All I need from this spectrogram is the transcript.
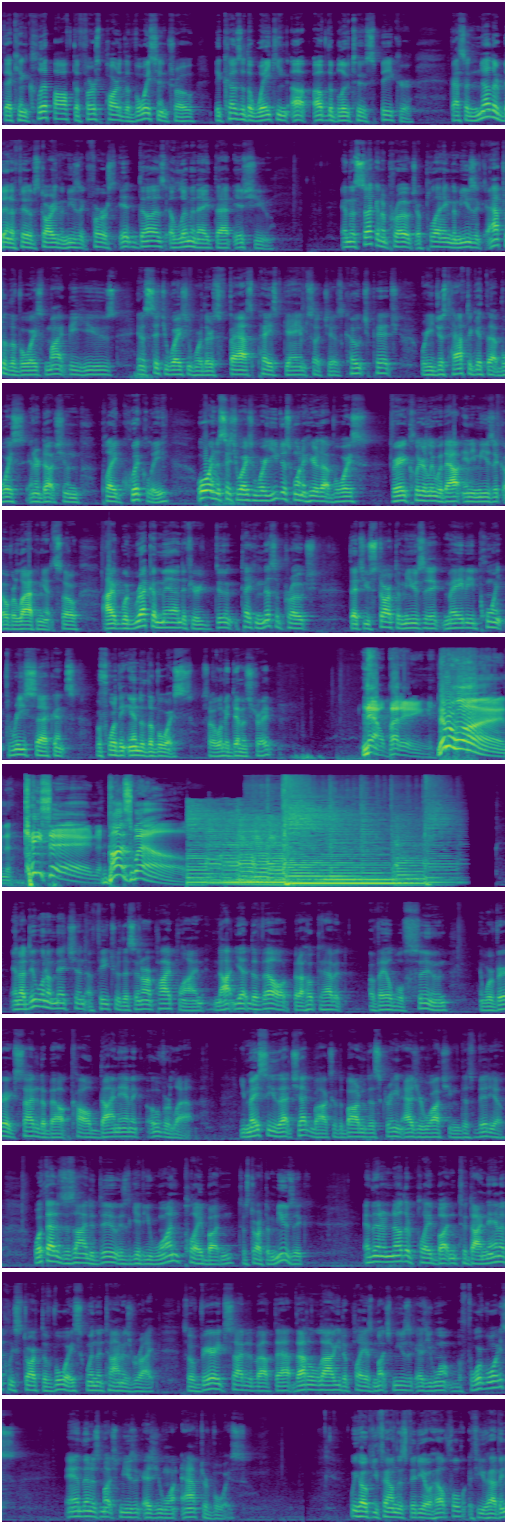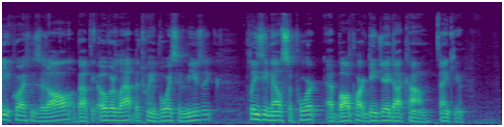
that can clip off the first part of the voice intro because of the waking up of the Bluetooth speaker. That's another benefit of starting the music first. It does eliminate that issue. And the second approach of playing the music after the voice might be used in a situation where there's fast paced games such as coach pitch, where you just have to get that voice introduction played quickly or in a situation where you just want to hear that voice very clearly without any music overlapping it. So I would recommend if you're doing taking this approach that you start the music maybe 0.3 seconds before the end of the voice. So let me demonstrate. Now batting, number one, Kason Boswell. And I do want to mention a feature that's in our pipeline, not yet developed, but I hope to have it available soon, and we're very excited about called Dynamic Overlap. You may see that checkbox at the bottom of the screen as you're watching this video. What that is designed to do is to give you one play button to start the music, and then another play button to dynamically start the voice when the time is right. So very excited about that. That'll allow you to play as much music as you want before voice and then as much music as you want after voice. We hope you found this video helpful. If you have any questions at all about the overlap between voice and music, please email support at ballparkdj.com. Thank you.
